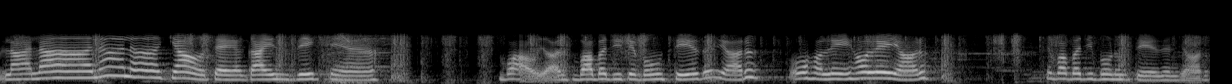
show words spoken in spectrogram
ला ला ला ला, क्या होता है? गाइस देखते हैं। वाह यार, बाबा जी तो बहुत तेज है यार। ओ हले हले यार। ये बाबा जी बहुत तेज हैं यार।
